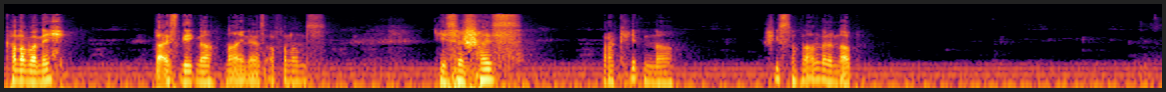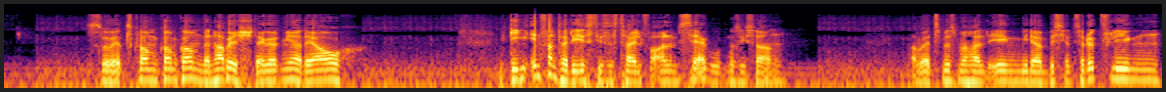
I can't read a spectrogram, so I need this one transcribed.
kann aber nicht. Da ist ein Gegner. Nein, er ist auch von uns. Diese scheiß Raketen da. Schießt doch einen anderen ab. So, jetzt komm, komm, komm, den hab ich. Der gehört mir, der auch. Gegen Infanterie ist dieses Teil vor allem sehr gut, muss ich sagen. Aber jetzt müssen wir halt irgendwie da ein bisschen zurückfliegen.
